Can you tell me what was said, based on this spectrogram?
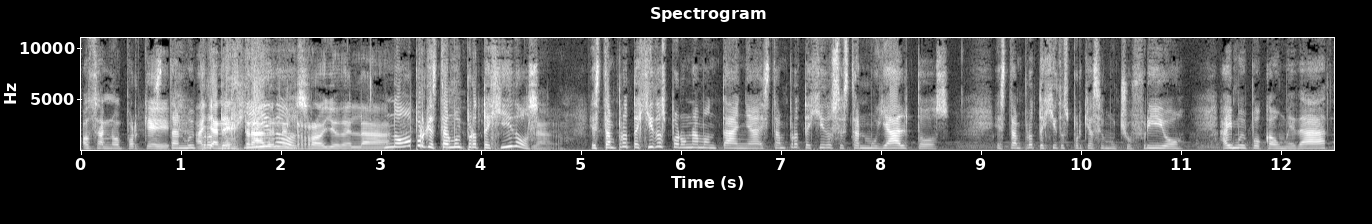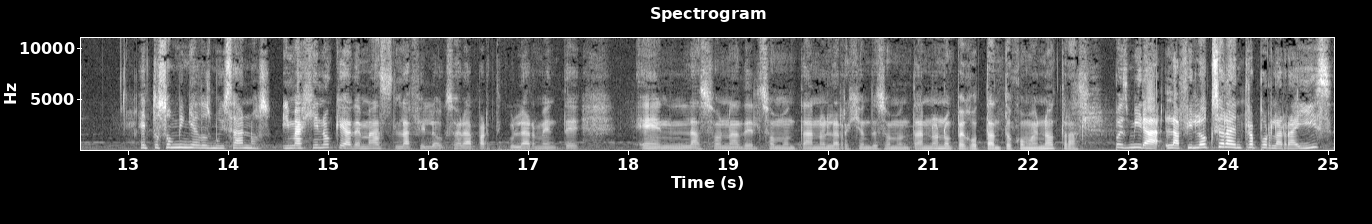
o sea, no porque están muy hayan entrado en el rollo de la... No, porque están muy protegidos. Claro. Están protegidos por una montaña, están protegidos, están muy altos, están protegidos porque hace mucho frío, hay muy poca humedad. Entonces son viñedos muy sanos. Imagino que además la filoxera, particularmente en la zona del Somontano, en la región de Somontano, no pegó tanto como en otras. Pues mira, la filóxera entra por la raíz,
